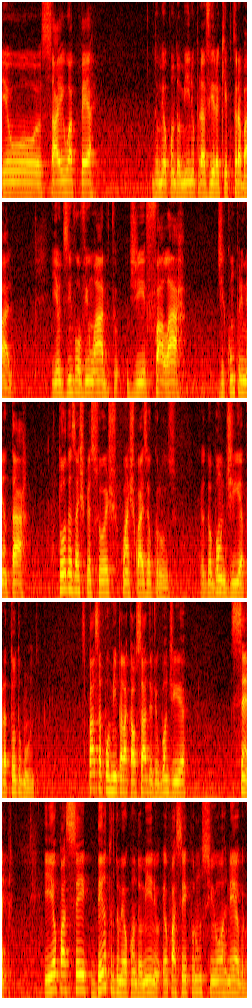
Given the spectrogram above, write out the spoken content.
eu saio a pé do meu condomínio para vir aqui para o trabalho. E eu desenvolvi um hábito de falar, de cumprimentar todas as pessoas com as quais eu cruzo. Eu dou bom dia para todo mundo. Se passa por mim pela calçada, eu digo bom dia, sempre. E eu passei, dentro do meu condomínio, eu passei por um senhor negro,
